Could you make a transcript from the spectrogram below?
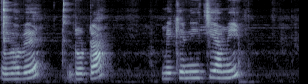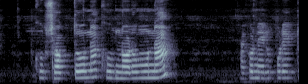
এইভাবে ডোটা মেখে নিয়েছি আমি। খুব শক্তও না, খুব নরমও না। এখন এর উপরে একটু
